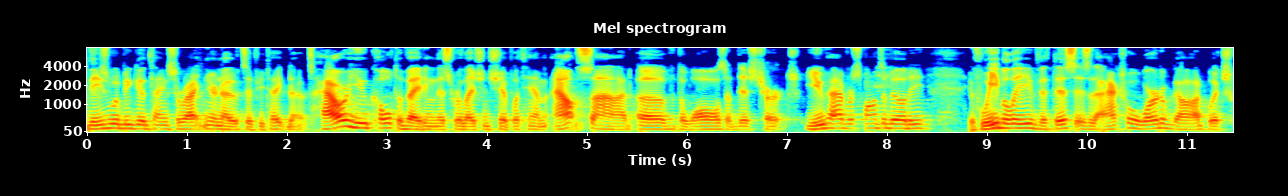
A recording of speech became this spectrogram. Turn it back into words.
these would be good things to write in your notes if you take notes. How are you cultivating this relationship with Him outside of the walls of this church? You have responsibility. If we believe that this is the actual Word of God, which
